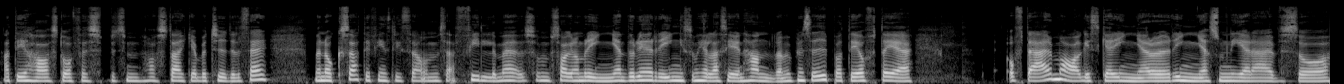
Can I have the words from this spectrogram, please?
Att det har, står för, har starka betydelser. Men också att det finns liksom så filmer som Sagan om ringen, då det är en ring som hela serien handlar om i princip. Att det ofta är, ofta är magiska ringar och ringar som nerärvs och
